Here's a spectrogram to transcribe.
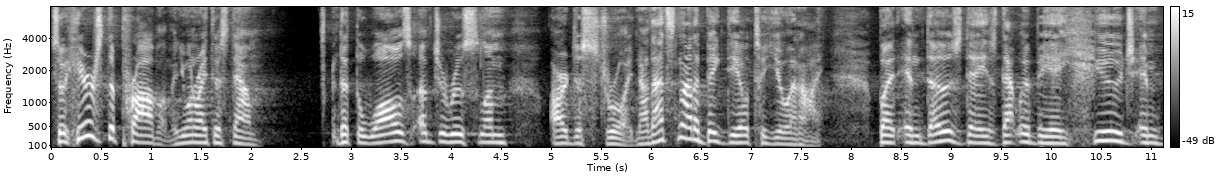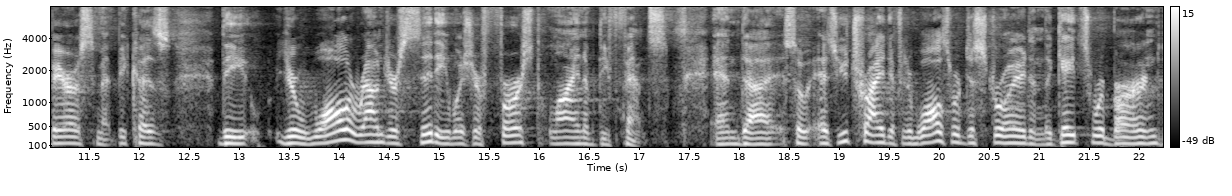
So here's the problem, and you want to write this down that the walls of Jerusalem are destroyed. Now, that's not a big deal to you and I. But in those days, that would be a huge embarrassment because the, your wall around your city was your first line of defense. And uh, so, as you tried, if your walls were destroyed and the gates were burned,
